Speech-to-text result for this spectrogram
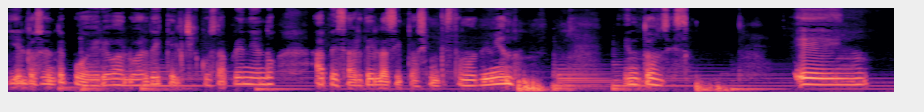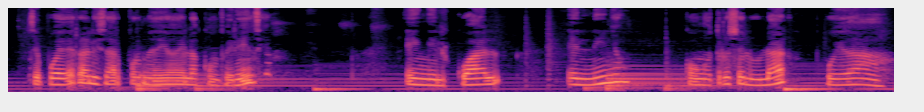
y el docente poder evaluar de que el chico está aprendiendo a pesar de la situación que estamos viviendo. Entonces, se puede realizar por medio de la conferencia en el cual el niño con otro celular pueda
